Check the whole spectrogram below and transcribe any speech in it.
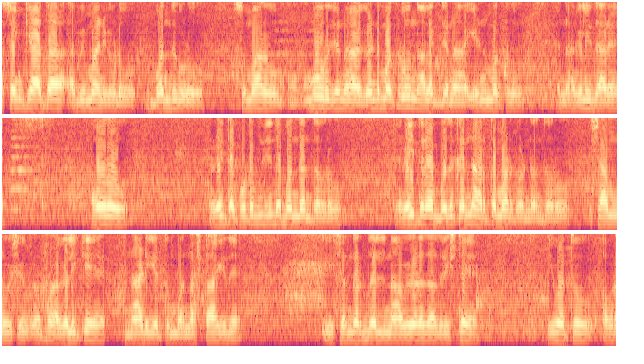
ಅಸಂಖ್ಯಾತ ಅಭಿಮಾನಿಗಳು, ಬಂಧುಗಳು, ಸುಮಾರು ಮೂರು ಜನ ಗಂಡು ಮಕ್ಕಳು, ನಾಲ್ಕು ಜನ ಹೆಣ್ಮಕ್ಳು ಅಗಲಿದ್ದಾರೆ ಅವರು ರೈತ ಕುಟುಂಬದಿಂದ ಬಂದಂಥವರು, ರೈತರ ಬದುಕನ್ನು ಅರ್ಥ ಮಾಡ್ಕೊಂಡಂಥವ್ರು ಶಾಮನೂರು ಶಿವಕರಪ್ಪ ಅಗಲಿಕೆ ನಾಡಿಗೆ ತುಂಬ ನಷ್ಟ ಆಗಿದೆ. ಈ ಸಂದರ್ಭದಲ್ಲಿ ನಾವು ಹೇಳೋದಾದ್ರೆ ಇಷ್ಟೇ, ಇವತ್ತು ಅವರ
